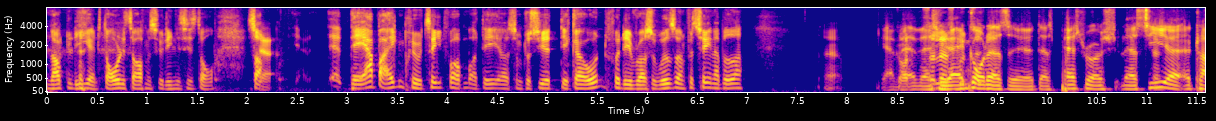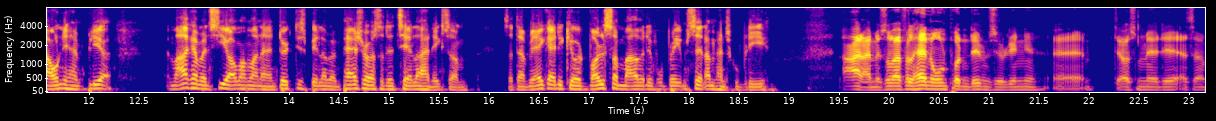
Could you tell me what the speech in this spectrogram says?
nok ligaens dårligste offensive linje sidste år. Så Ja. det er bare ikke en prioritet for dem, og det er, som du siger, det gør ondt, fordi Russell Wilson fortjener bedre. Ja, Godt. hvad, hvad, Så gå angår til- deres, øh, deres pass rush, lad os sige, ja. at Clowney han bliver, meget kan man sige om ham, han er en dygtig spiller, men pass rush, det tæller han ikke som. Så der bliver ikke rigtig gjort voldsomt meget ved det problem, selvom han skulle blive. Nej, nej, men så i hvert fald have nogen på den defensive linje. Uh, det er også med det, altså,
